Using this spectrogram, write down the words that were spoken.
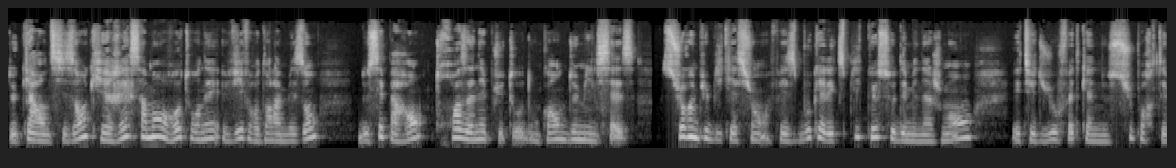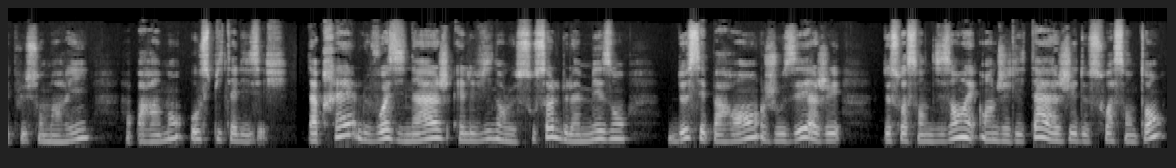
de 46 ans qui est récemment retournée vivre dans la maison de ses parents trois années plus tôt, donc en 2016. Sur une publication Facebook, elle explique que ce déménagement était dû au fait qu'elle ne supportait plus son mari, apparemment hospitalisé. D'après le voisinage, elle vit dans le sous-sol de la maison de ses parents, José, âgé de 70 ans, et Angelita, âgée de 60 ans.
